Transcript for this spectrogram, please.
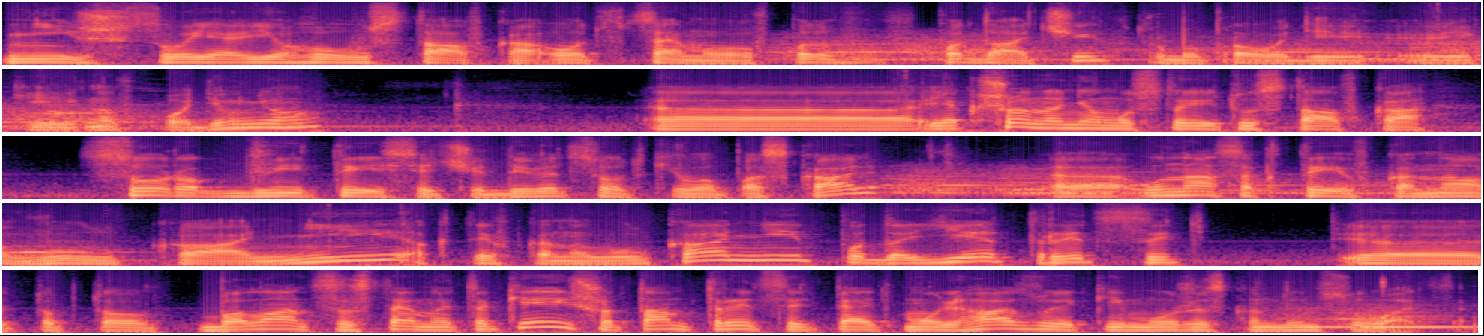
ніж своя його уставка, от в цьому в подачі, в трубопроводі, е, який на вході в нього. Е, якщо на ньому стоїть уставка 42 900 кілопаскаль, Е, у нас активка на вулкані. Активка на вулкані подає 30. Е, Тобто баланс системи такий, що там 35 моль газу, який може сконденсуватися.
